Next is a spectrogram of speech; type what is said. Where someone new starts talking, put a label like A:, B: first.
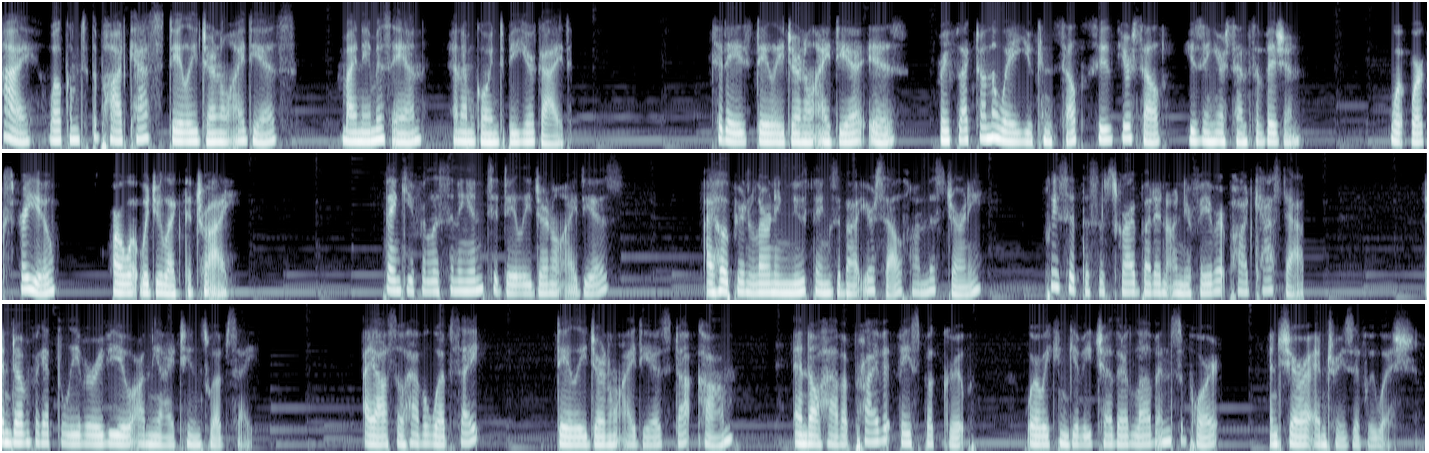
A: Hi, welcome to the podcast Daily Journal Ideas. My name is Anne, and I'm going to be your guide. Today's daily journal idea is reflect on the way you can self soothe yourself using your sense of vision. What works for you, or what would you like to try? Thank you for listening in to Daily Journal Ideas. I hope you're learning new things about yourself on this journey. Please hit the subscribe button on your favorite podcast app and don't forget to leave a review on the iTunes website. I also have a website, dailyjournalideas.com, and I'll have a private Facebook group where we can give each other love and support and share our entries if we wish.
